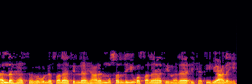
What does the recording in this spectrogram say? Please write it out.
أنها سبب لصلاة الله على المصلي وصلاة ملائكته عليه.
